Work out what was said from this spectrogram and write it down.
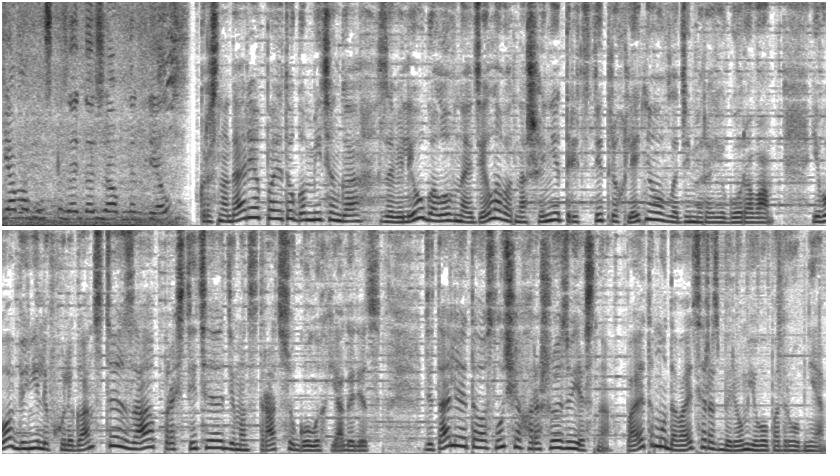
я могу сказать, даже обнаглел. В Краснодаре по итогам митинга завели уголовное дело в отношении 33-летнего Владимира Егорова. Его обвинили в хулиганстве за, простите, демонстрацию голых ягодиц. Детали этого случая хорошо известны, поэтому давайте разберем его подробнее.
